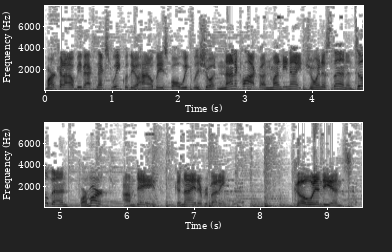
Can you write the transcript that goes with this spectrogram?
Mark and I will be back next week with the Ohio Baseball Weekly Show at 9 o'clock on Monday night. Join us then. Until then, for Mark, I'm Dave. Good night, everybody. Go Indians.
